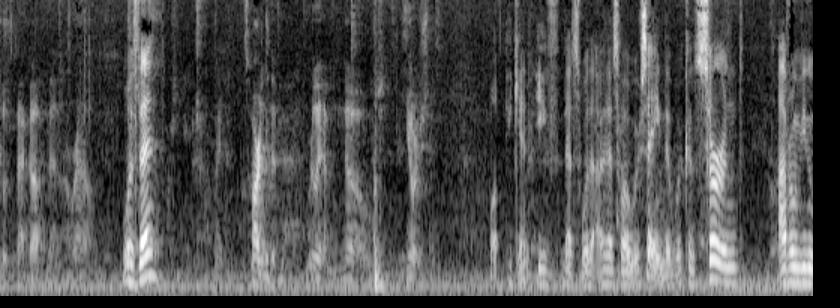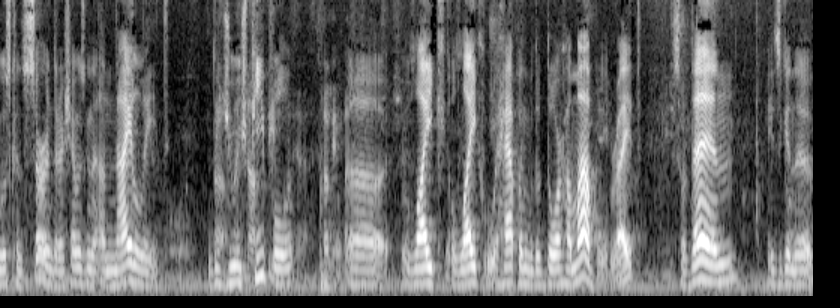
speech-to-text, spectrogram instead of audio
goes back up and around. what's that? Like, it's hard to really have no viewership. Well, again, if that's what that's why we're saying that we're concerned. Avram Avinu was concerned that Hashem was going to annihilate the Oh, Jewish enough people, yeah. Okay. uh, like like what happened with the Dor Hamabul, right? So then it's gonna.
